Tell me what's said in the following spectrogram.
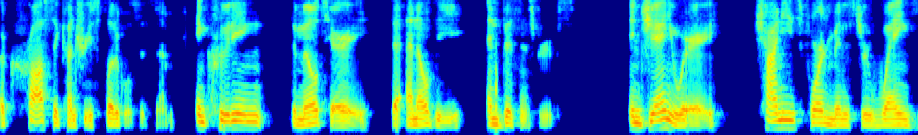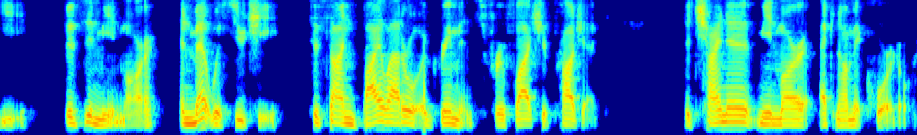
across the country's political system, including the military, the NLD, and business groups. In January, Chinese Foreign Minister Wang Yi visited Myanmar and met with Suu Kyi to sign bilateral agreements for a flagship project, the China Myanmar Economic Corridor.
